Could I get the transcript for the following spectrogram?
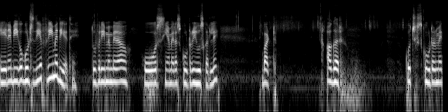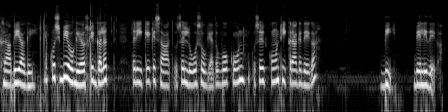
A ने बी को गुड्स दिए फ्री में दिए थे तो फ्री में मेरा हॉर्स या मेरा स्कूटर यूज़ कर ले. बट अगर कुछ स्कूटर में ख़राबी आ गई, या कुछ भी हो गया, उसके गलत तरीके के साथ उसे लॉस हो गया तो वो कौन, उसे कौन ठीक करा के देगा? बी बेली देगा.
